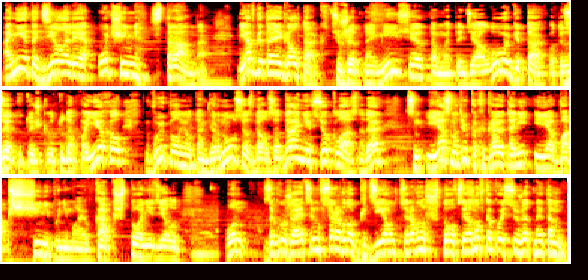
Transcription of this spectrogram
они это делали очень странно. Я в GTA играл так. Сюжетная миссия, там это диалоги, так, вот из этой точки вот туда поехал, выполнил, там вернулся, сдал задание, все классно, да? И я смотрю, как играют они, и я вообще не понимаю, как, что они делают. Он загружается, ему все равно, где он, все равно что, все равно в какой сюжетной там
